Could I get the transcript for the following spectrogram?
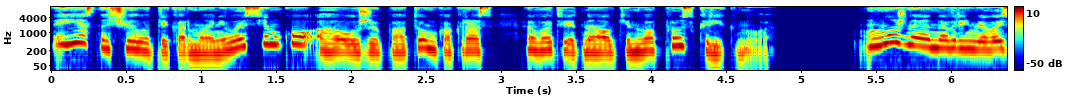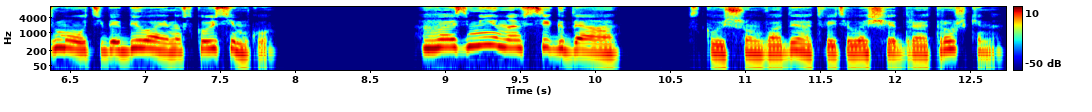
я сначала прикарманила симку, а уже потом как раз в ответ на Алкин вопрос крикнула. «Можно я на время возьму у тебя билайновскую симку?» «Возьми навсегда», — сквозь шум воды ответила щедрая Трошкина.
